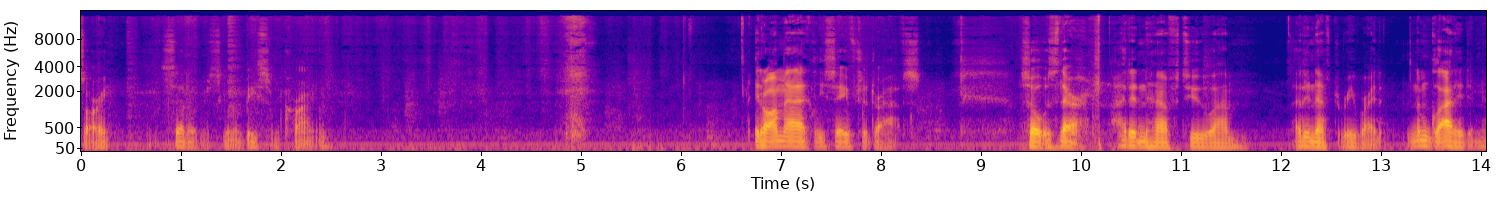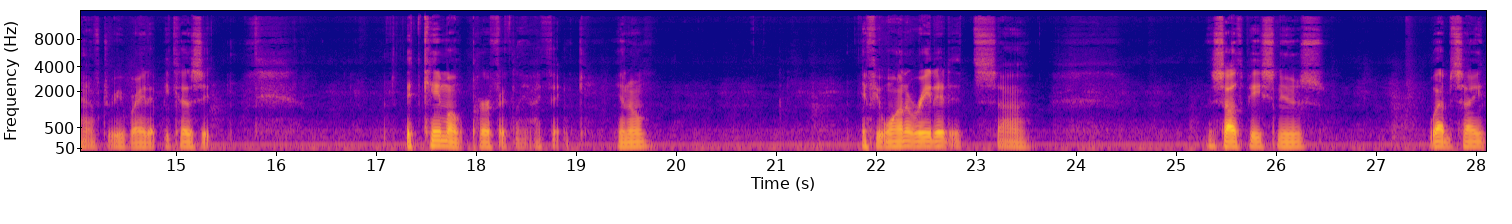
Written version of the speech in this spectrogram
Sorry. Said it was going to be some crying. It automatically saved to drafts. So it was there. I didn't have to um, I didn't have to rewrite it. And I'm glad I didn't have to rewrite it because it it came out perfectly, I think. You know? If you want to read it, it's uh, the South Peace News website.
